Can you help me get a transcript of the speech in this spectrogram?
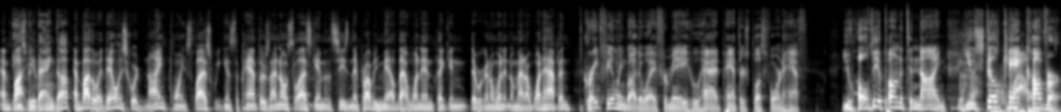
And he's by- been banged up. And by the way, they only scored nine points last week against the Panthers. I know it's the last game of the season. They probably mailed that one in thinking they were going to win it no matter what happened. Great feeling, by the way, for me who had Panthers plus four and a half. You hold the opponent to nine. You still can't cover.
